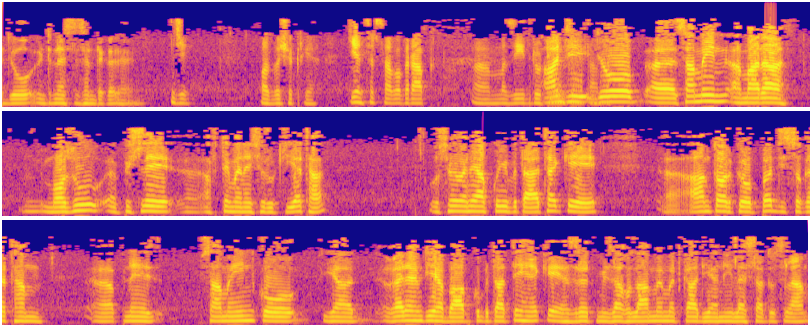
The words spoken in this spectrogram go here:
جو انٹرنیشنل سینٹر کا ہے جی بہت بہت شکریہ جی انصر صاحب اگر آپ مزید ہاں جی۔ جو سامعین ہمارا موضوع پچھلے ہفتے میں نے شروع کیا تھا اس میں میں نے آپ کو یہ بتایا تھا کہ عام طور کے اوپر جس وقت ہم اپنے سامعین کو یا غیر احمدی احباب کو بتاتے ہیں کہ حضرت مرزا غلام احمد قادیانی علیہ السلاۃ والسلام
